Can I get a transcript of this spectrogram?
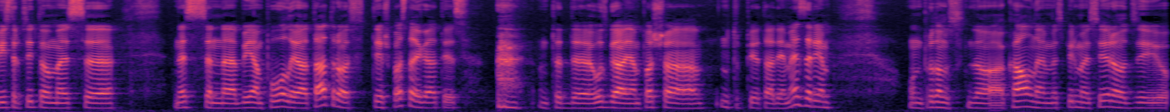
Bija starp citu, mēs uh, nesen bijām Polijā, Tatros, tieši pastaigāties. un tad uzgājām pašā nu, pie tādiem ezeriem. Un, protams, no kalniem es pirmais ieraudzīju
